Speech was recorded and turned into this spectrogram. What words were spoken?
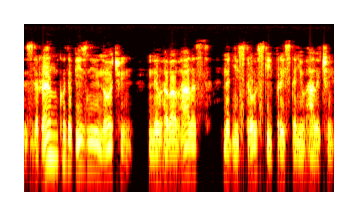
Зранку до пізньої ночі не вгавав галас на Дністровській пристані в Галичі.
